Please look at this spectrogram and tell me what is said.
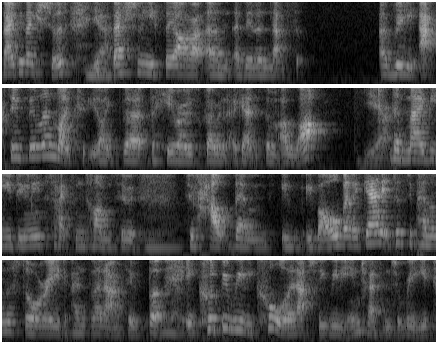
maybe they should Yeah. especially if they are um, a villain that's a really active villain, like like the the hero's going against them a lot, Yeah. then maybe you do need to take some time to to help them evolve. And again, it does depend on the story, it depends on the narrative, but it could be really cool and actually really interesting to read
